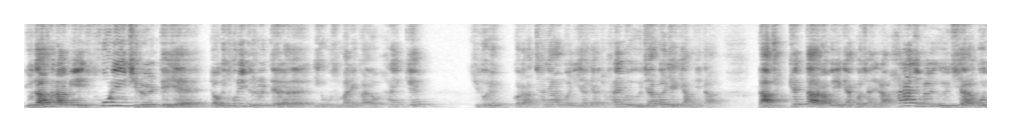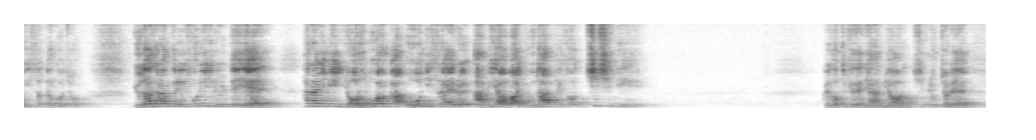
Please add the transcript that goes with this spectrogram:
유다 사람이 소리 지를 때에 여기 소리 지를 때 이거 무슨 말일까요? 하나님께 기도했거나 찬양한 걸 이야기하죠. 하나님을 의지한 걸 얘기합니다. 나 죽겠다라고 얘기한 것이 아니라 하나님을 의지하고 있었던 거죠. 유다 사람들이 소리 지를 때에 하나님이 여로보암과 온 이스라엘을 아비야와 유다 앞에서 치시니 그래서 어떻게 되냐 하면 16절에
